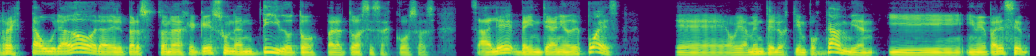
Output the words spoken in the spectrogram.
restauradora del personaje, que es un antídoto para todas esas cosas. Sale 20 años después. Eh, obviamente los tiempos cambian y, me parece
